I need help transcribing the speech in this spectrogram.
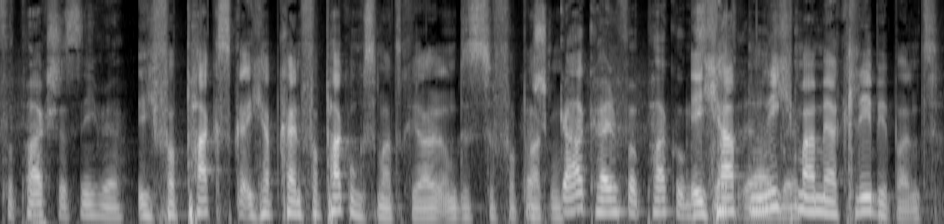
Verpackst das nicht mehr. Ich verpack's, ich habe kein Verpackungsmaterial, um das zu Hast verpacken. gar kein Verpackungsmaterial Ich habe nicht mehr. mal mehr Klebeband.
